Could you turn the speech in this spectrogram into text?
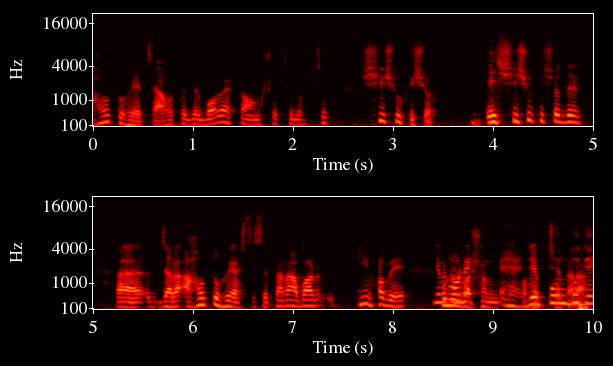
আহত হয়েছে আহতদের বড় একটা অংশ ছিল হচ্ছে শিশু কিশোর। এই শিশু কিশোরদের আহ, যারা আহত হয়ে আসতেছে তারা আবার কীভাবে হ্যাঁ যে পঙ্গু যে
